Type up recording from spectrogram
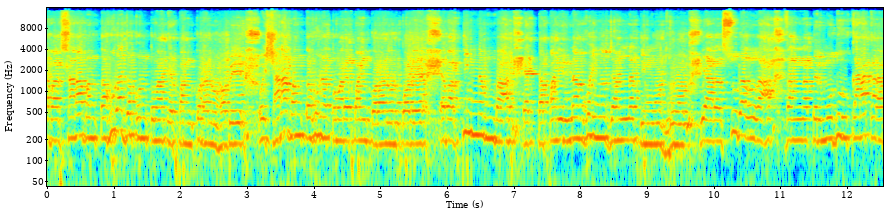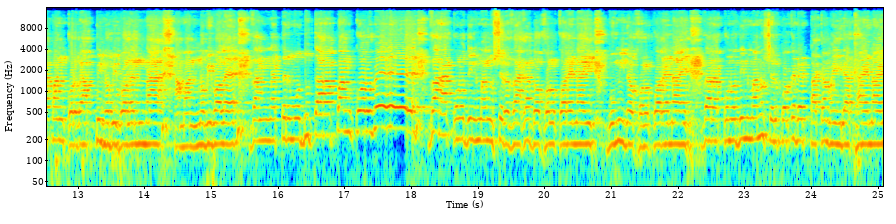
এবার সারা বান্তাহুরা যখন তোমাকে পান করানো হবে, ওই সারা বান্তাহুরা তোমারে পান করানোর পরে এবার তিন নাম্বার, একটা পানির নাম হইল জান্নাতি মধু। ইয়া রাসূলুল্লাহ, জান্নাতের মধু কারা কারা পান করবে? আপনি নবী বলেন না। আমার নবী বলে, জান্নাতের মধু তারা পান করবে। যারা কোনোদিন মানুষের জায়গা দখল করে নাই, ভূমি দখল করে নাই, যারা কোনোদিন মানুষের পকেটের টাকা মাইরা খায় নাই,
